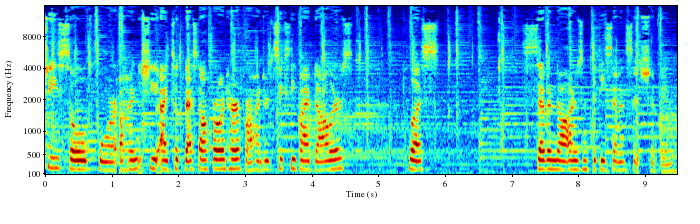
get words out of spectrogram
She sold for a hundred. She I took best offer on her for $165 plus $7.57 shipping.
